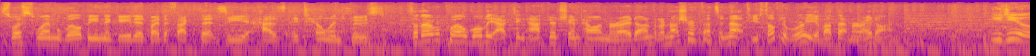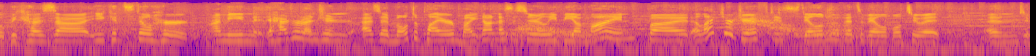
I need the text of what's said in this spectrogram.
Swift Swim will be negated by the fact that Zee has a Tailwind boost. So the Overqwil will be acting after Chien-Pao and Miraidon, but I'm not sure if that's enough. You still have to worry about that Miraidon. You do, because uh, you can still hurt. I mean, Hadron Engine as a multiplier might not necessarily be online, but Electro Drift is still a move that's available to it. And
